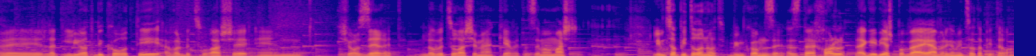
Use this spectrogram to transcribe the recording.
ולהיות ביקורתי, אבל בצורה ש, אמ, שעוזרת, לא בצורה שמעכבת. אז זה ממש למצוא פתרונות במקום זה. אז אתה יכול להגיד, יש פה בעיה, אבל גם למצוא את הפתרון.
